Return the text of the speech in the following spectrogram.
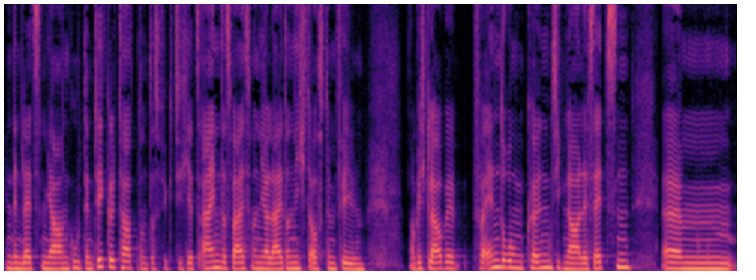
in den letzten Jahren gut entwickelt hat und das fügt sich jetzt ein. Das weiß man ja leider nicht aus dem Film. Film. Aber ich glaube, Veränderungen können Signale setzen ähm,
